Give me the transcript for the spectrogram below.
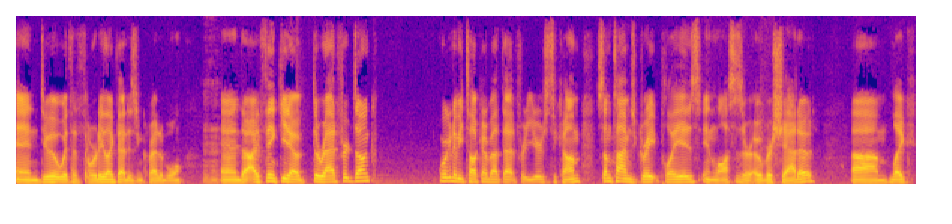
and do it with authority like that is incredible. Mm-hmm. And uh, I think you know the Radford dunk. We're going to be talking about that for years to come. Sometimes great plays in losses are overshadowed, um, like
